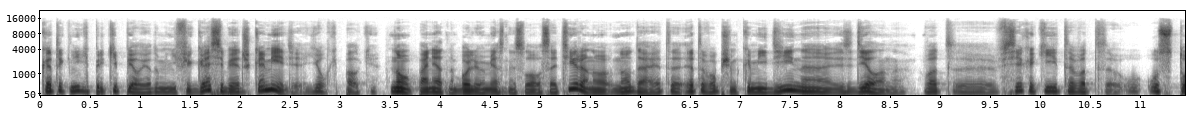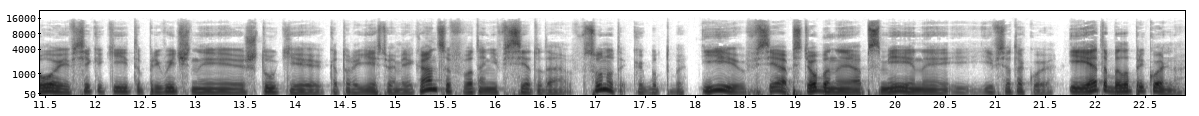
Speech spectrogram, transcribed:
к этой книге прикипел. Я думаю, нифига себе, это же комедия, елки-палки. Ну, понятно, более уместное слово сатира, но, но да, это, это, в общем, комедийно сделано. Вот э, все какие-то вот устои, все какие-то привычные штуки, которые есть у американцев, вот они все туда всунуты, как будто бы. И все обстебаны, обсмеяны и, и все такое. И это было прикольно.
